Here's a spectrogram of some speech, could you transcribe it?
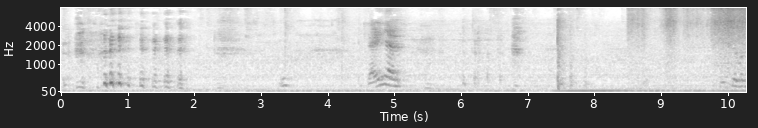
给你，你吃不吃？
